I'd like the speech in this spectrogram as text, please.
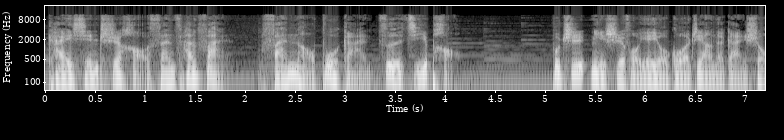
开心吃好三餐饭，烦恼不敢自己跑。”不知你是否也有过这样的感受？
